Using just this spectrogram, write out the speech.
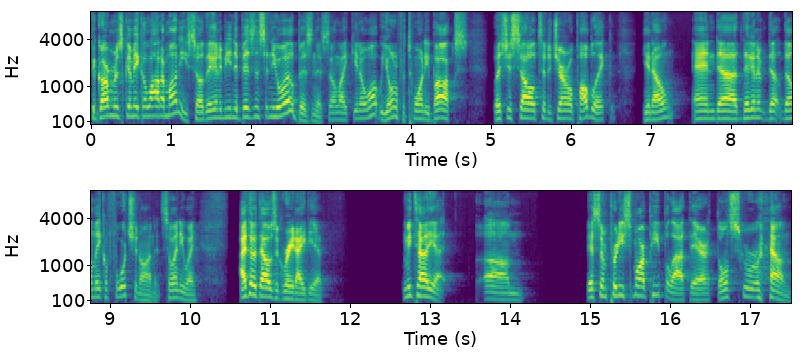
the government's going to make a lot of money. So they're going to be in the business in the oil business. So I'm like, you know what? We own it for 20 bucks. Let's just sell it to the general public, you know, and uh, they're to, they'll, they'll, make a fortune on it. So anyway, I thought that was a great idea. Let me tell you, um, there's some pretty smart people out there. Don't screw around.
